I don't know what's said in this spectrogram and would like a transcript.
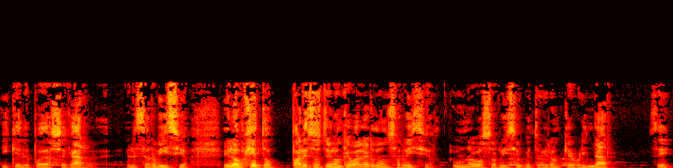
y que le pueda llegar el servicio. El objeto, para eso tuvieron que valer de un servicio, un nuevo servicio que tuvieron que brindar, ¿sí?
